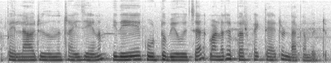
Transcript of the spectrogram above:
അപ്പോൾ എല്ലാവരും ഇതൊന്ന് ട്രൈ ചെയ്യണം. ഇതേ കൂട്ട് ഉപയോഗിച്ചാൽ വളരെ പെർഫെക്റ്റ് ആയിട്ട് ഉണ്ടാക്കാൻ പറ്റും.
